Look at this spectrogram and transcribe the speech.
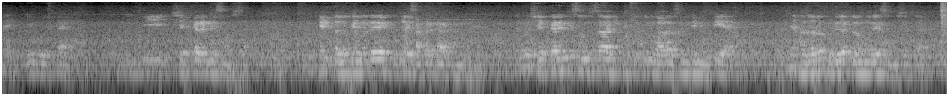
नाही, गोष्ट आहे. की शेतकऱ्यांची संस्था आहे. खेड तालुक्यामध्ये कुठलाही साखर कारखाना नाही. त्यामुळे शेतकऱ्यांची संस्था ही कृषी उत्पन्न बाजार समिती मोठी आहे. आणि हजारो कोटीच्या टर्ममध्ये या संस्थेचं आहे.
